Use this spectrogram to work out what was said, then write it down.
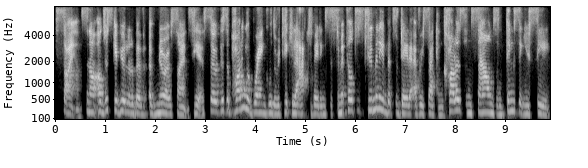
science. And I'll, I'll, just give you a little bit of, of, neuroscience here. So there's a part in your brain called the reticular activating system. It filters 2 million bits of data every second, colors and sounds and things that you see.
